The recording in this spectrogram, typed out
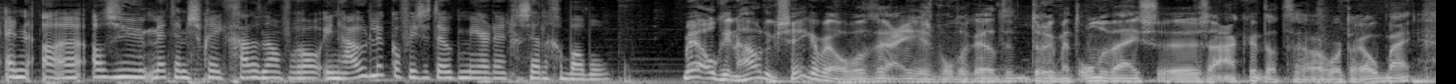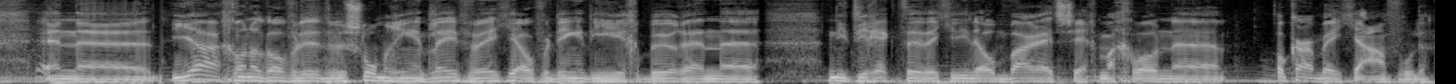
En eh, als u met hem spreekt, gaat het dan vooral inhoudelijk of is het ook meer een gezellige babbel? Maar ja, ook inhoudelijk zeker wel. Want hij is bijvoorbeeld ook heel druk met onderwijszaken. dat eh, hoort er ook bij. En eh, ja, gewoon ook over de, de beslommering in het leven, weet je. Over dingen die hier gebeuren. En niet direct dat je die in de openbaarheid zegt. Maar gewoon elkaar een beetje aanvoelen.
